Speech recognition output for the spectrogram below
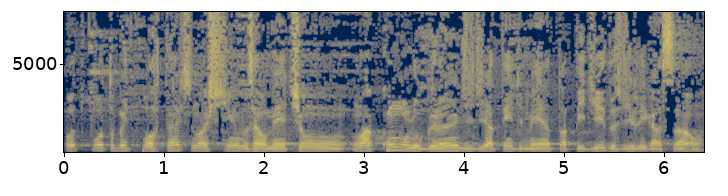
Outro ponto muito importante, nós tínhamos realmente um, um acúmulo grande de atendimento a pedidos de ligação,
